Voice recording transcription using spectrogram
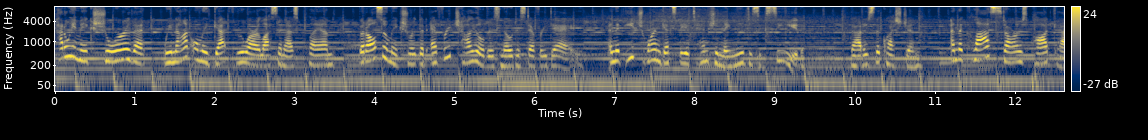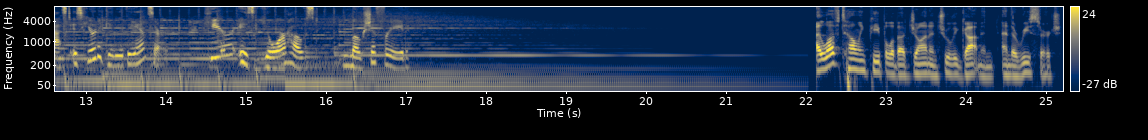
how do we make sure that we not only get through our lesson as planned, but also make sure that every child is noticed every day, and that each one gets the attention they need to succeed? That is the question, and the Class Stars podcast is here to give you the answer. Here is your host, Moshe Fried. I love telling people about John and Julie Gottman and their research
